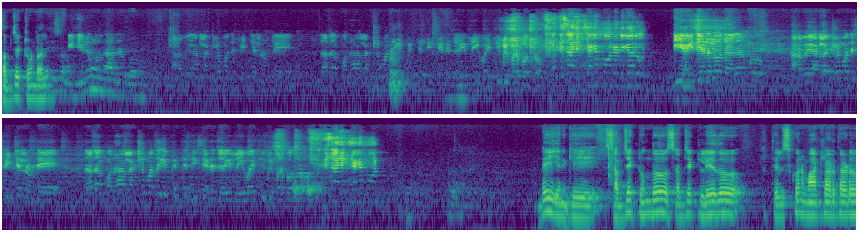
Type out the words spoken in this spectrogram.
సబ్జెక్ట్ ఉండాలి. అరవై ఆరు లక్షల మంది పింఛన్లు ఉంటే దాదాపు పదహారు లక్షల మందికి పింఛన్ తీసేయడం జరిగింది ఈ ఒకసారి గారు ఈ ఐదేళ్ళలో దాదాపు అరవై ఆరు లక్షల మంది పింఛన్లు ఉంటే దాదాపు పదహారు లక్షల మందికి పింఛన్ తీసేయడం జరిగింది. ఈ వైసీపీ ప్రభుత్వం అంటే ఈయనకి సబ్జెక్ట్ ఉందో సబ్జెక్ట్ లేదో తెలుసుకొని మాట్లాడతాడో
